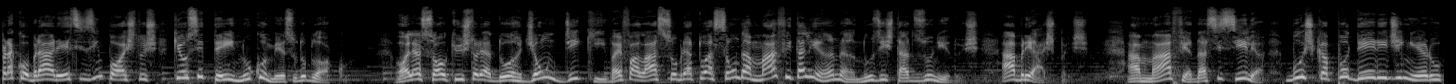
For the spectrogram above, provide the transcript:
para cobrar esses impostos que eu citei no começo do bloco. Olha só o que o historiador John Dickey vai falar sobre a atuação da máfia italiana nos Estados Unidos. Abre aspas. A máfia da Sicília busca poder e dinheiro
